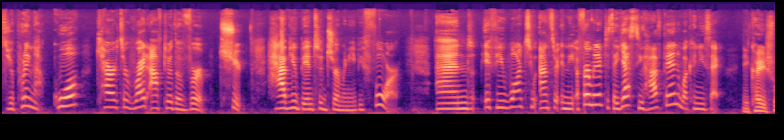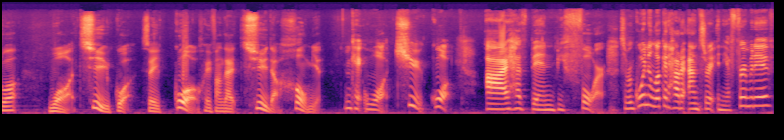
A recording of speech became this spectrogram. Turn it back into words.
So, you're putting that 过 character right after the verb 去. Have you been to Germany before? And if you want to answer in the affirmative to say yes, you have been, what can you say?？” 你可以说：“我去过。”所以“过”会放在“去”的后面。 Okay, 我去过. I have been before. So we're going to look at how to answer it in the affirmative,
